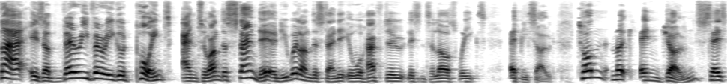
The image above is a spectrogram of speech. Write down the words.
That is a very, very good point, and to understand it, and you will understand it, you will have to listen to last week's episode. Tom McN Jones says,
